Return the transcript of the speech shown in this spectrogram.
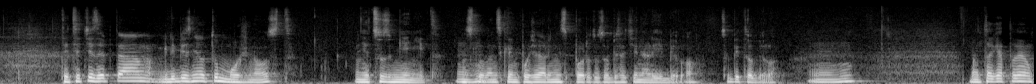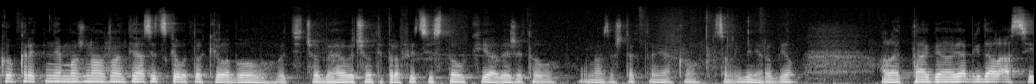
Teď se tě zeptám, kdybys měl tu možnost něco změnit mm-hmm. na mhm. slovenském požárním sportu, co by se ti nelíbilo, co by to bylo? Mm-hmm. No tak ja poviem konkrétne možno len tie hasičské útoky, lebo veď čo behajú väčšinou tí profíci stovky a vie, že to u nás až takto nejako som nikdy nerobil. Ale tak ja bych dal asi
